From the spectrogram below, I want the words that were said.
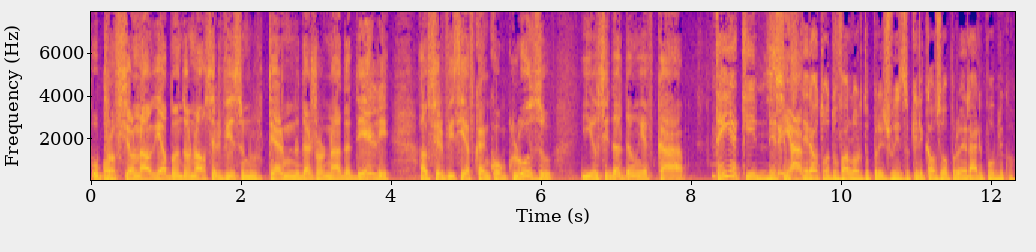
o profissional ia abandonar o serviço no término da jornada dele, o serviço ia ficar inconcluso e o cidadão ia ficar. Tem aqui nesse material água. todo o valor do prejuízo que ele causou para o erário público?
